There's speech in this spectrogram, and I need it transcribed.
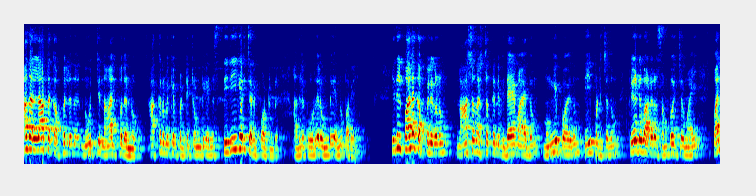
അതല്ലാത്ത കപ്പലിൽ നൂറ്റി നാൽപ്പത് എണ്ണവും ആക്രമിക്കപ്പെട്ടിട്ടുണ്ട് എന്ന് സ്ഥിരീകരിച്ച റിപ്പോർട്ടുണ്ട്. അതിൽ കൂടുതലുണ്ട് എന്നും പറയുന്നു. ഇതിൽ പല കപ്പലുകളും നാശനഷ്ടത്തിന് വിധേയമായതും മുങ്ങിപ്പോയതും തീപിടിച്ചതും കേടുപാടുകൾ സംഭവിച്ചതുമായി പല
